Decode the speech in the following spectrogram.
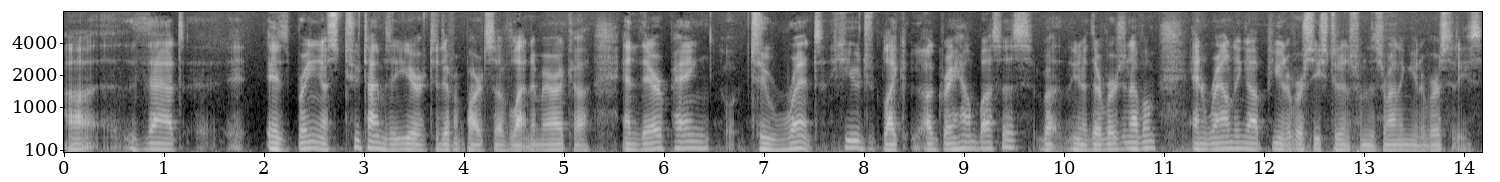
uh, that is bringing us two times a year to different parts of Latin America, and they're paying to rent huge, like uh, Greyhound buses, but you know their version of them, and rounding up university students from the surrounding universities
